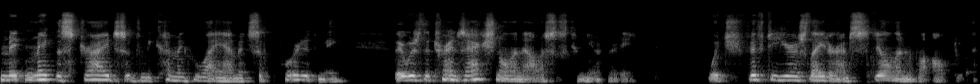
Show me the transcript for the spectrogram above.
make, make the strides of becoming who I am. It supported me. There was the transactional analysis community, which 50 years later I'm still involved with.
